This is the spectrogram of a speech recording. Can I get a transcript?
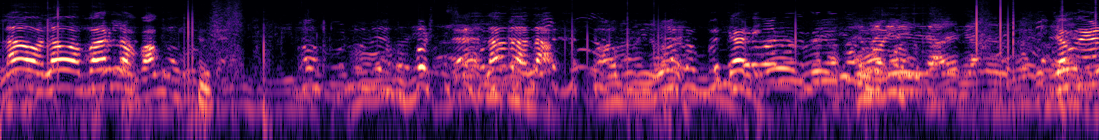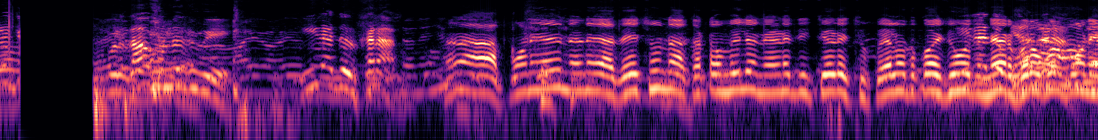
લાવો લાવો બાર લાવો ભાગવું લાવ લાવ લાવ ખરાબ એને પણ એ ઈરાદો ને આ રેછું ના કટો મિલ્યો ને એનેથી ચેડે છું પેલો તો કોઈ શું હતું નેર બરોબર પણ આ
